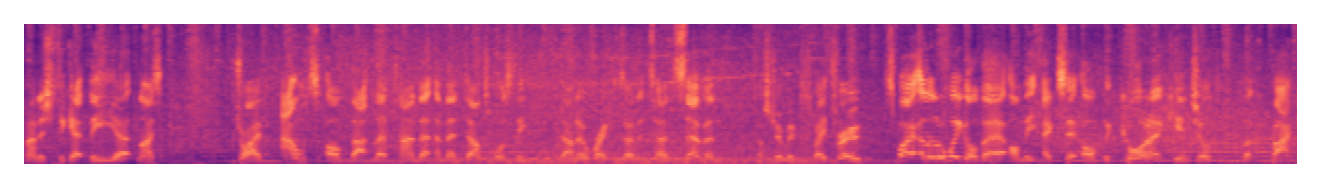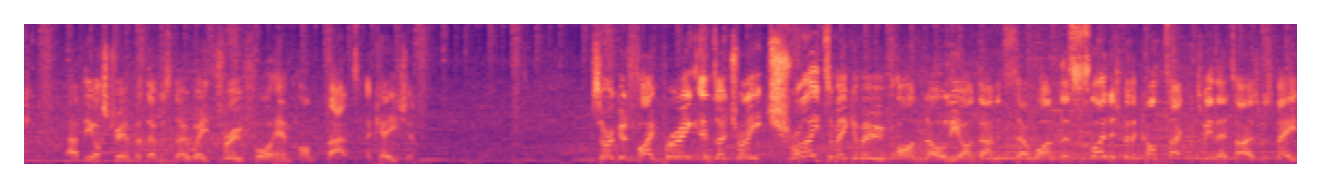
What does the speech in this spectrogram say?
managed to get the uh, nice drive out of that left-hander and then down towards the downhill braking zone at turn seven. The Austrian moved his way through, despite a little wiggle there on the exit of the corner. Shields looked back at the Austrian, but there was no way through for him on that occasion. Saw a good fight brewing. Enzo Trulli tried to make a move on Noel Leon down into turn one. The slightest bit of contact between their tyres was made,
